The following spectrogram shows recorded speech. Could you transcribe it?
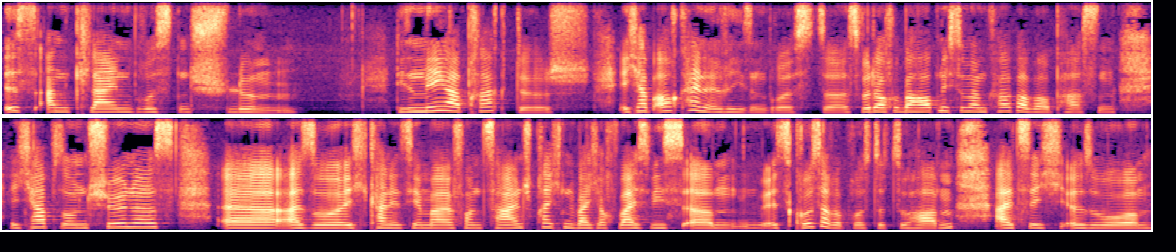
ist an kleinen Brüsten schlimm? Die sind mega praktisch. Ich habe auch keine Riesenbrüste. Es würde auch überhaupt nicht zu meinem Körperbau passen. Ich habe so ein schönes, äh, also ich kann jetzt hier mal von Zahlen sprechen, weil ich auch weiß, wie es ähm, ist, größere Brüste zu haben. Als ich äh, so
